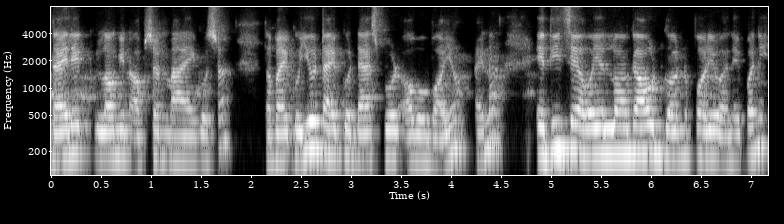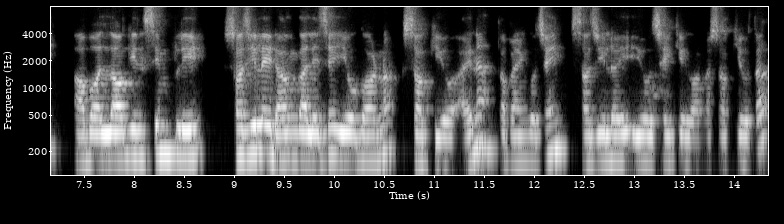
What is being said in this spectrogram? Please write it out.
डाइरेक्ट लगइन अप्सनमा आएको छ। तपाईँको यो टाइपको ड्यासबोर्ड अब भयो होइन? यदि चाहिँ अब यो लगआउट गर्नु पर्यो भने पनि अब लगइन सिम्पली सजिलै ढङ्गले चाहिँ यो गर्न सकियो होइन? तपाईँको चाहिँ सजिलै यो चाहिँ के गर्न सकियो त?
